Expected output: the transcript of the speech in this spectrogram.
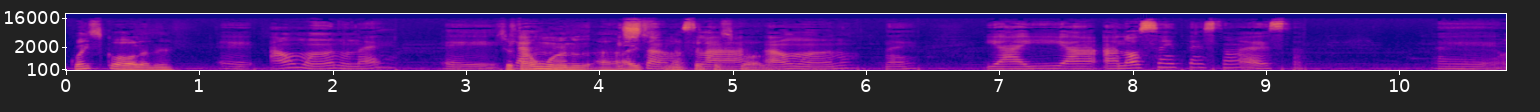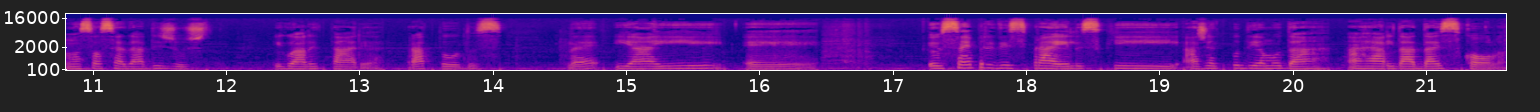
com a escola, né? É, há um ano, né? É, Você está há um ano a, estamos a lá escola. há um ano, né? E aí a, a nossa intenção é essa, é, uma sociedade justa, igualitária para todos, né? E aí é, eu sempre disse para eles que a gente podia mudar a realidade da escola,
